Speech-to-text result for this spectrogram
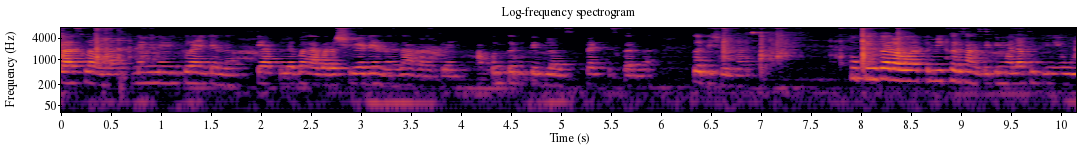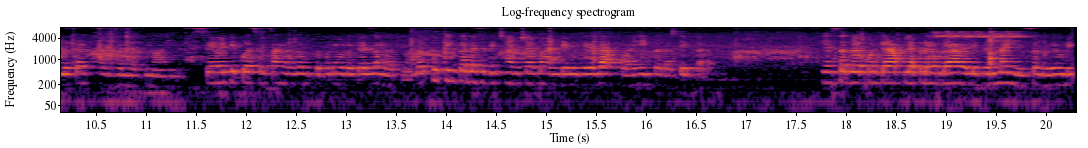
क्लास लावणार नवीन नवीन क्लायंट येणार. ते आपल्याला बारा बारा शिव्या देणार दहा बारा क्लायंट आपण कधी ते ब्लाऊज प्रॅक्टिस करणार? कधी शिवणार? कुकिंग करावं तर मी खरं सांगते की मला कुकिंग एवढं काय खास जमत नाही. सेवन्टी पर्सेंट चांगलं जमतं पण एवढं काय जमत नाही. बरं कुकिंग करण्यासाठी छान छान भांडे वगैरे दाखवा हे करा ते करा. हे सगळं पण काय आपल्याकडे एवढे अवेलेबल नाही आहे सगळे एवढे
